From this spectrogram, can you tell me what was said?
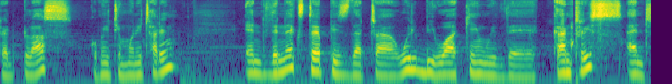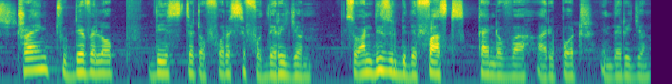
REDD plus, community monitoring. And the next step is that uh, we'll be working with the countries and trying to develop this state of forestry for the region. So, and this will be the first kind of uh, a report in the region.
